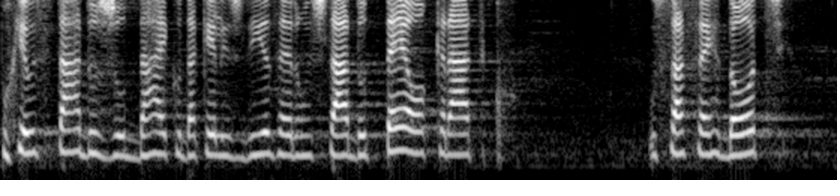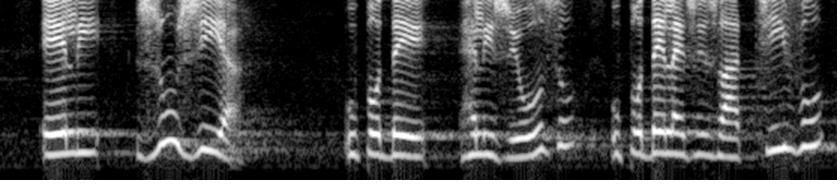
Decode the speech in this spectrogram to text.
porque o Estado judaico daqueles dias era um Estado teocrático. O sacerdote, ele jungia o poder religioso, o poder legislativo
